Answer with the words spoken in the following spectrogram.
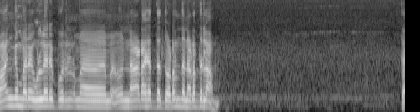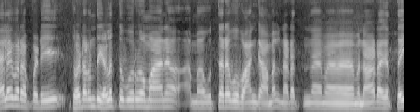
வாங்கும் வரை உள்ளிருப்பு நாடகத்தை தொடர்ந்து நடத்தலாம். தலைவர் அப்படி தொடர்ந்து எழுத்துப்பூர்வமான ம- உத்தரவு வாங்காமல் நட நாடகத்தை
